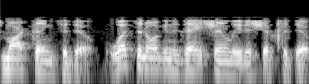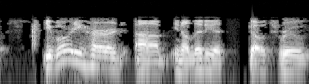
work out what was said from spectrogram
smart thing to do? What's an organizational leadership to do? You've already heard, um, you know, Lydia go through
